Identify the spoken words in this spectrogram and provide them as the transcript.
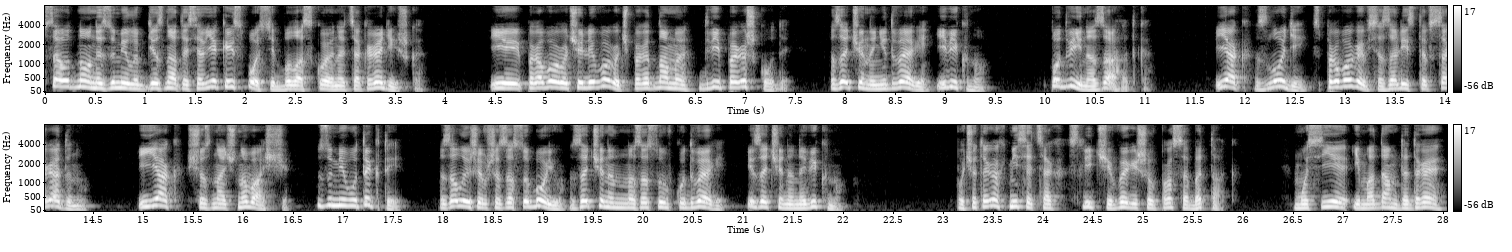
все одно не зуміли б дізнатися, в який спосіб була скоєна ця крадіжка. І праворуч і ліворуч перед нами дві перешкоди зачинені двері і вікно. Подвійна загадка. Як злодій спроворився залізти всередину, і як, що значно важче, зумів утекти, залишивши за собою зачинену на засувку двері і зачинене вікно. По чотирьох місяцях слідчий вирішив про себе так Мосьє і мадам Дедре,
